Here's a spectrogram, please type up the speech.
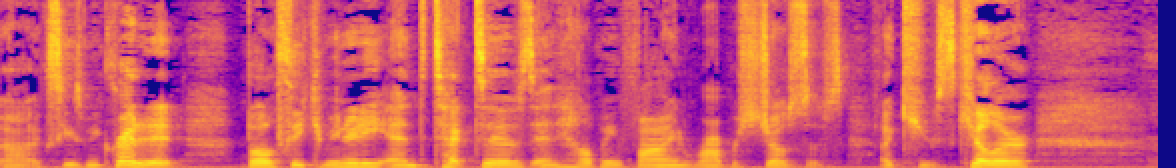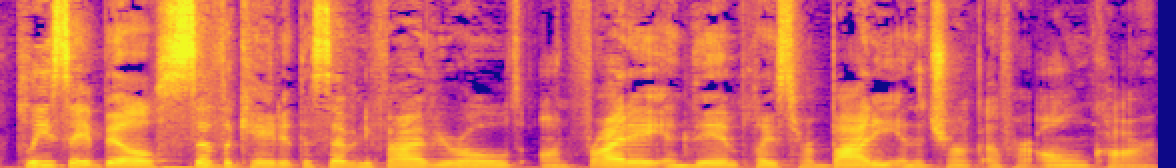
uh, excuse me, credited both the community and detectives in helping find Roberts Joseph's accused killer. Police say Bell suffocated the 75 year old on Friday and then placed her body in the trunk of her own car.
